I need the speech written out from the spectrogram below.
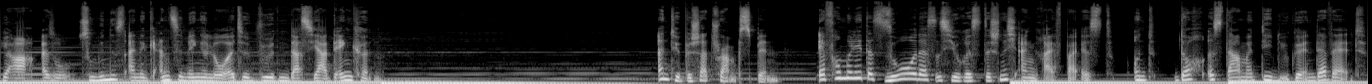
ja, also zumindest eine ganze Menge Leute würden das ja denken. Ein typischer Trump-Spin. Er formuliert es so, dass es juristisch nicht angreifbar ist. Und doch ist damit die Lüge in der Welt.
